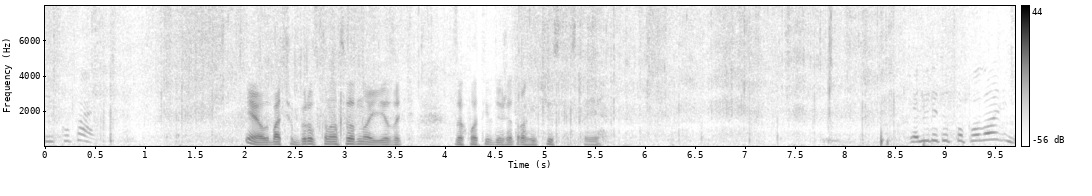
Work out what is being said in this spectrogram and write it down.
І купати. Ні, але бачу, березка вона все одно її захватив, де вже трохи чисто стає. Я люди тут по полоні.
